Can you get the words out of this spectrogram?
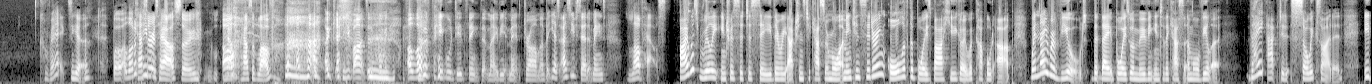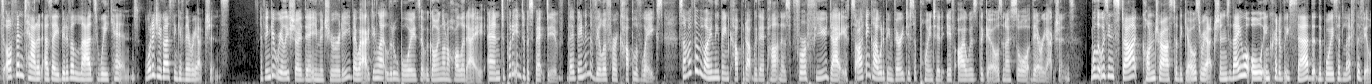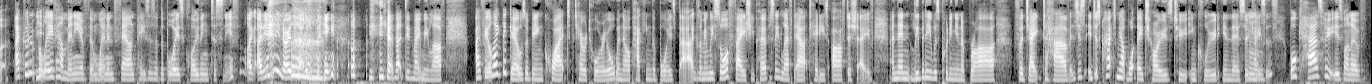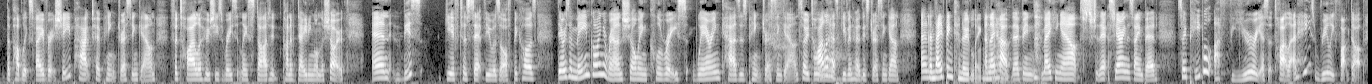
Correct. Yeah. Well, a lot of Casa people. is house, so house, oh. house of love. okay, you've answered it for me. A lot of people did think that maybe it meant drama, but yes, as you've said, it means love house. I was really interested to see the reactions to Casa Amor. I mean, considering all of the boys bar Hugo were coupled up, when they revealed that they boys were moving into the Casa Amor villa, they acted so excited. It's often touted as a bit of a lads' weekend. What did you guys think of their reactions? I think it really showed their immaturity. They were acting like little boys that were going on a holiday. And to put it into perspective, they've been in the villa for a couple of weeks. Some of them have only been coupled up with their partners for a few days. So I think I would have been very disappointed if I was the girls and I saw their reactions. Well, it was in stark contrast to the girls' reactions. They were all incredibly sad that the boys had left the villa. I couldn't believe how many of them went and found pieces of the boys' clothing to sniff. Like, I didn't really know that that was a thing. yeah, that did make me laugh. I feel like the girls were being quite territorial when they were packing the boys' bags. I mean, we saw Faye, she purposely left out Teddy's aftershave, and then Liberty was putting in a bra for Jake to have. It just it just cracked me up what they chose to include in their mm. suitcases. Well, Kaz, who is one of the public's favourite. she packed her pink dressing gown for Tyler, who she's recently started kind of dating on the show. And this gift has set viewers off because there is a meme going around showing Clarisse wearing Kaz's pink dressing gown. So Tyler has given her this dressing gown. And, And they've been canoodling. and they haven't have. They've been making out, sh- sharing the same bed. So people are furious at Tyler, and he's really fucked up.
